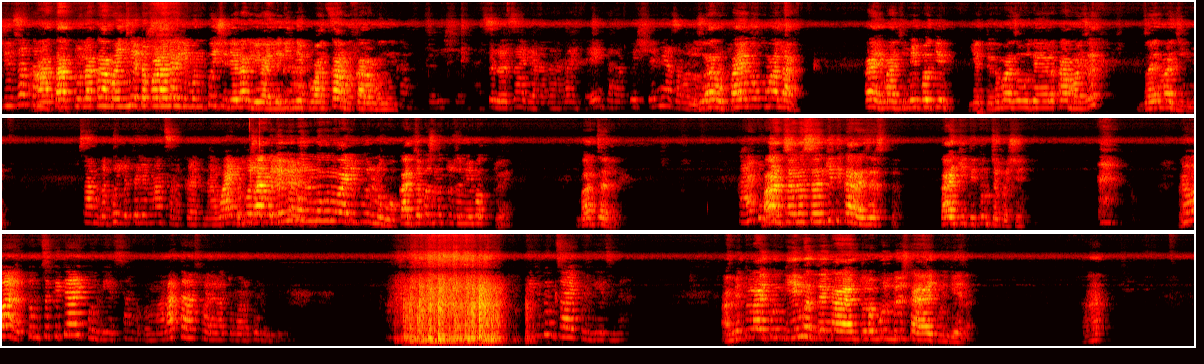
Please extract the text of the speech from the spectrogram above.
जीव जाता आता तुला कामाची नेट पडायला लागली म्हणून पैसे द्यायला लागली काय? लगेच नेट वाहन काम करा म्हणून. नाही. सगळं जाग्याला पैसे न्यायचा तुझा रुपया नको मला. काय माझी मी बघेन. येते तर माझं उद्या यायला कामाचं जाईल माझी मी. चांगलं बोललं तरी माणसाला कळत नाही. वाईट बोललं चांगलं तरी बोलू नाही. नको आणि वाईट बोलू नको. कालच्यापासून तुझं मी बघतोय. बाद झालं. काय माणसानं सण किती करायचं असतं? काय किती तुमच्या पैसे नवा तुमचं किती ऐकून घे सांगा. मला त्रास व्हायला लागला तुम्हाला बोलून. किती तुमचं ऐकून घ्यायचं मी आम्ही तुला ऐकून घे म्हणलंय काय आणि तुला बोललोयच काय ऐकून घ्यायला हा?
